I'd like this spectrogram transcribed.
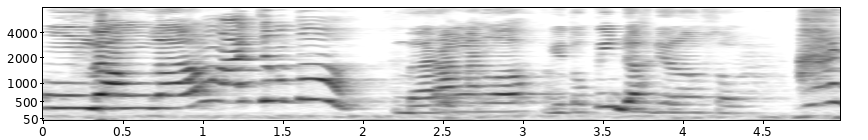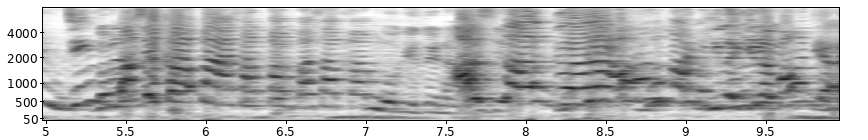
Enggak enggak. Lo ngaceng tuh sembarangan lo gitu. Pindah dia langsung. Anjing, gue bilang sih pak pak sapam pak sapam gue gituin aja. Astaga, gue gak peduli gila-gila banget ya.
